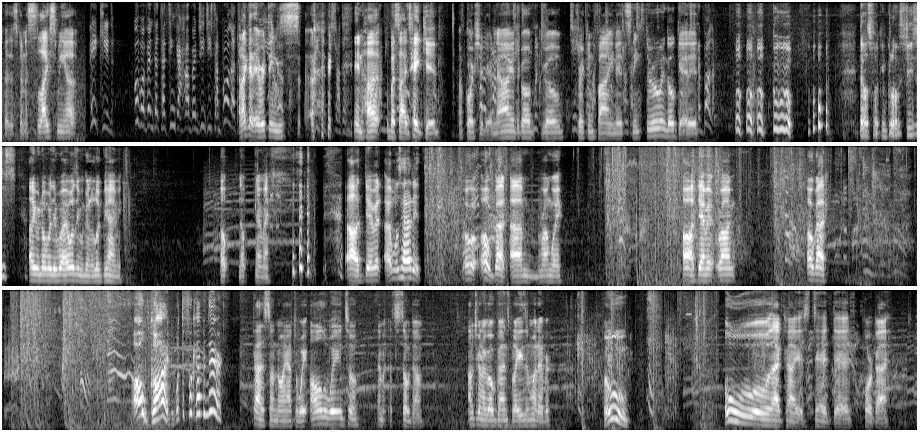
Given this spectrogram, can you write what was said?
Cause it's gonna slice me up. Hey kid, Oberwenter Tatinka Haber Gigi Sabola. I like that everything's in hut besides hey kid. Of course you did. Now I have to go go freaking find it, sneak through and go get it. Oh, oh, oh, go go go! that was fucking close, Jesus. I don't even know where they were. I wasn't even gonna look behind me. Oh nope, never mind. oh damn it! I almost had it. Oh oh god, um, wrong way. Oh damn it, wrong. Oh god. Oh god, what the fuck happened there? God, it's so annoying. I have to wait all the way until. Damn it, that's so dumb. I'm just gonna go guns blazing, whatever. Boom. Ooh, that guy is dead, dead. Poor guy.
